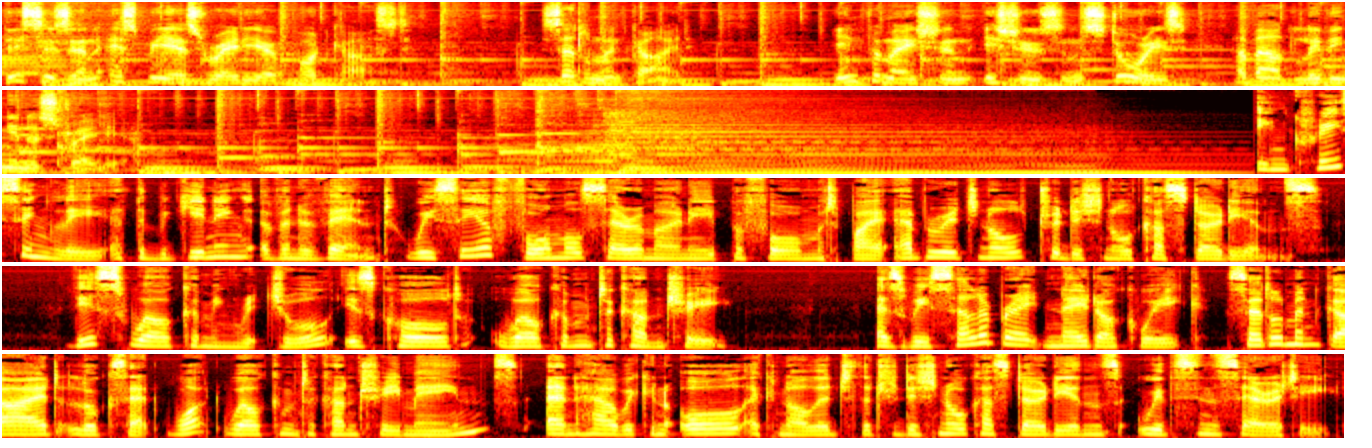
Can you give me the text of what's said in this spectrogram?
This is an SBS radio podcast. Settlement Guide. Information, issues, and stories about living in Australia. Increasingly, at the beginning of an event, we see a formal ceremony performed by Aboriginal traditional custodians. This welcoming ritual is called Welcome to Country. As we celebrate NAIDOC Week, Settlement Guide looks at what Welcome to Country means and how we can all acknowledge the traditional custodians with sincerity.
